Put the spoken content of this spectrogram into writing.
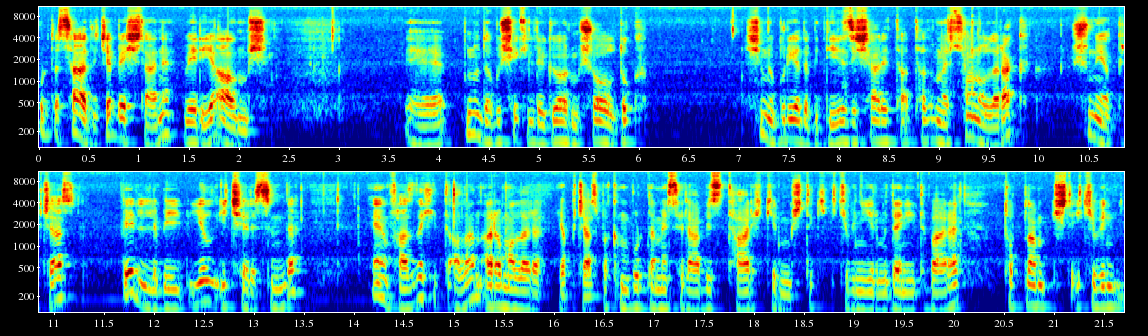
burada sadece 5 tane veriyi almış. Ee, bunu da bu şekilde görmüş olduk. Şimdi buraya da bir diyez işareti atalım ve son olarak şunu yapacağız. Belirli bir yıl içerisinde en fazla hit alan aramaları yapacağız. Bakın burada mesela biz tarih girmiştik 2020'den itibaren toplam işte 2000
